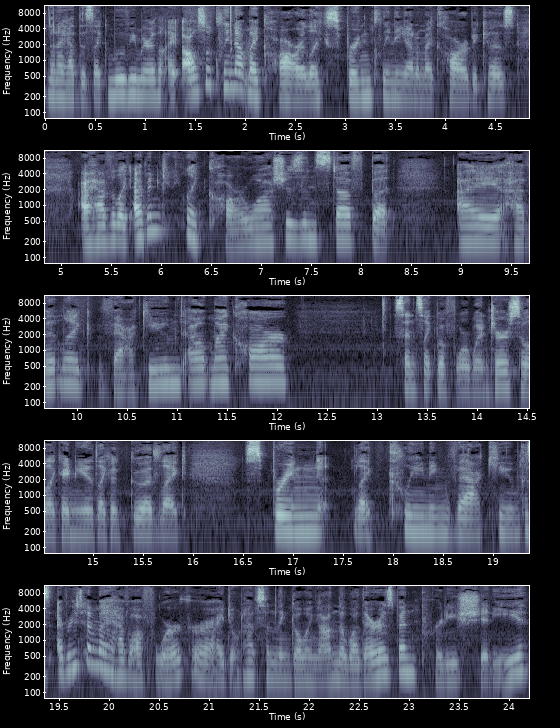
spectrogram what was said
then I had this like movie marathon. I also cleaned out my car, like spring cleaning out of my car because I have like I've been getting like car washes and stuff, but I haven't like vacuumed out my car since like before winter, so like I needed like a good like spring like cleaning vacuum cuz every time I have off work or I don't have something going on, the weather has been pretty shitty.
